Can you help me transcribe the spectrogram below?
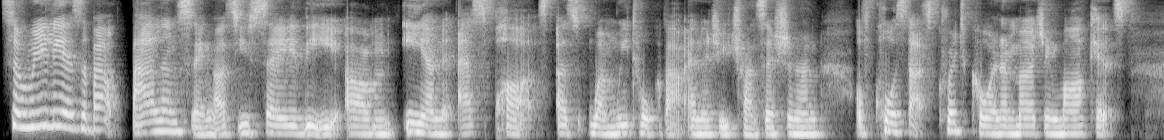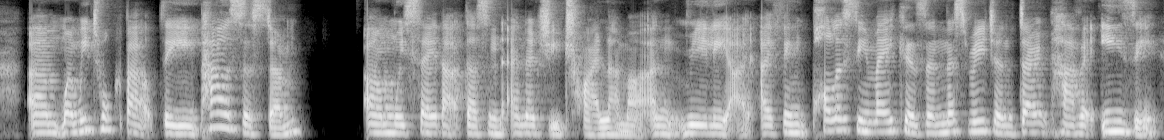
so really, it's about balancing, as you say, the um, E and S parts as when we talk about energy transition, and of course that's critical in emerging markets. Um, when we talk about the power system, um, we say that there's an energy trilemma. And really, I, I think policymakers in this region don't have it easy.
